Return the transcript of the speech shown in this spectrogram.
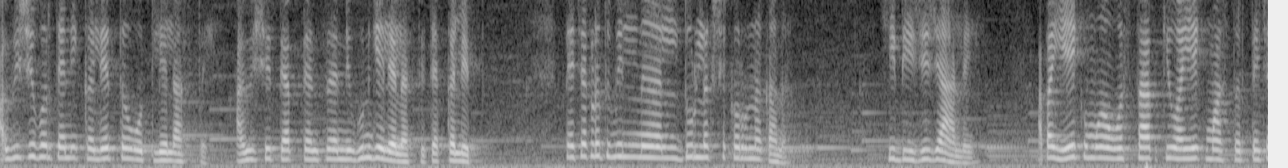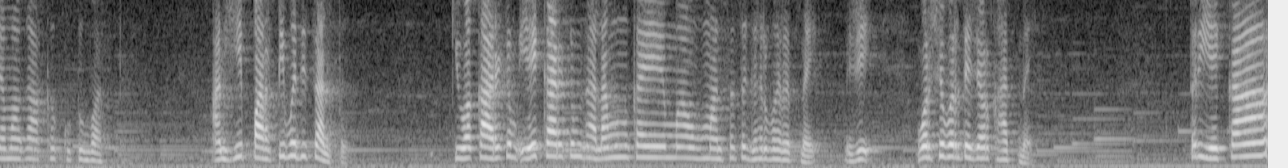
आयुष्यभर त्यांनी कलेत ओतलेलं असते आयुष्य त्यात त्यांचं निघून गेलेलं असते त्या कलेत. त्याच्याकडे तुम्ही न- दुर्लक्ष करू नका ना. ही डी जे जे आले आता एक म वस्तात किंवा एक मास्तर त्याच्या मागं अख्खं कुटुंब असतं. आणि हे पार्टीमध्ये चालतं. किंवा कार्यक्रम एक कार्यक्रम झाला म्हणून काय मा माणसाचं घर भरत नाही. म्हणजे वर्षभर त्याच्यावर खात नाही. तर एका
